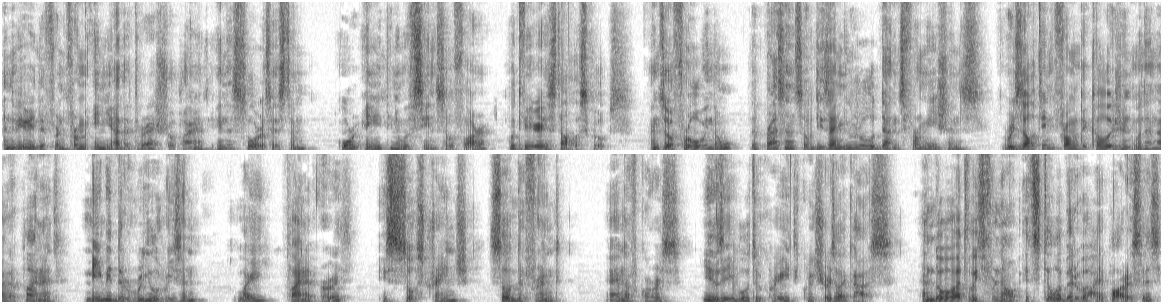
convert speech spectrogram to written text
and very different from any other terrestrial planet in the solar system or anything we've seen so far with various telescopes. And so for all we know, the presence of these unusual dense formations resulting from the collision with another planet may be the real reason why planet Earth is so strange, so different, and of course, is able to create creatures like us. And though, at least for now, it's still a bit of a hypothesis,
